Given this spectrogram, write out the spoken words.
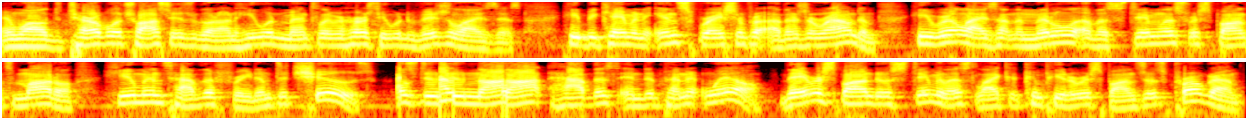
And while the terrible atrocities were going on, he would mentally rehearse, he would visualize this. He became an inspiration for others around him. He realized that in the middle of a stimulus response model, humans have the freedom to choose do, do not, not have this independent will. They respond to a stimulus like a computer responds to its program.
